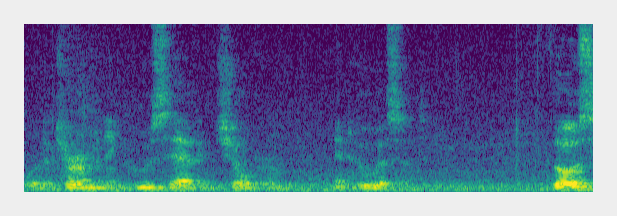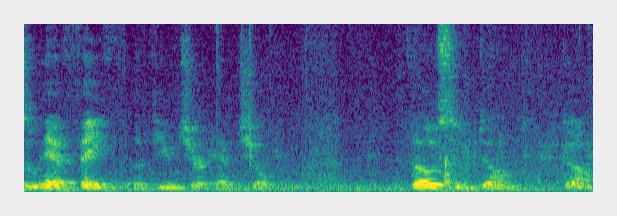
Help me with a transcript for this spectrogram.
for determining who's having children and who isn't. Those who have faith in the future have children. Those who don't, don't.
